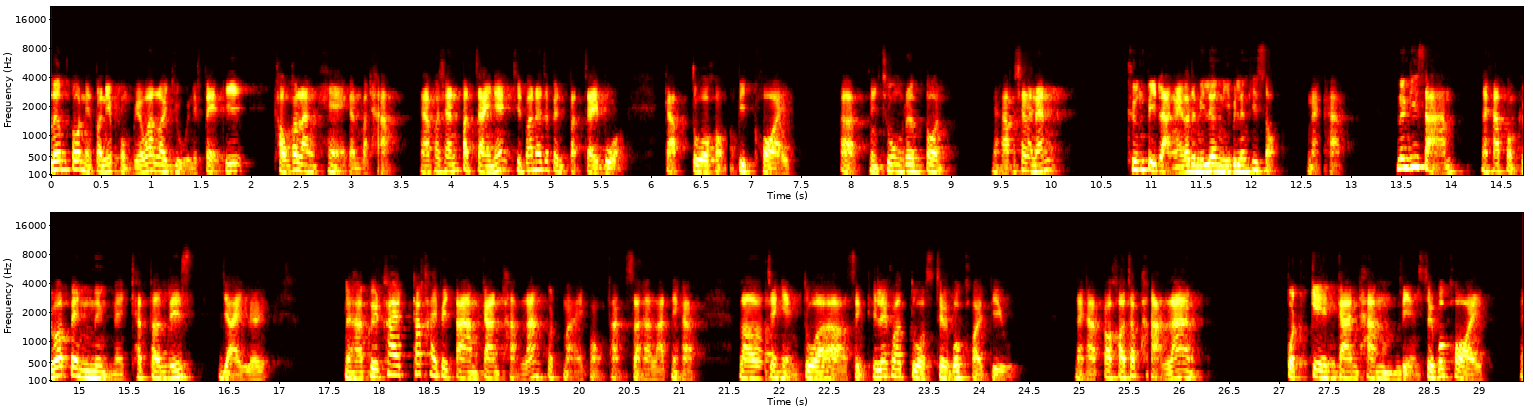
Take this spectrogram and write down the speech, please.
เริ่มต้นเนี่ยตอนนี้ผมคิดว่าเราอยู่ในเฟสที่เขากำลังแห่กันมาทำนะเพราะฉะนั้นปัจจัยนี้คิดว่าน่าจะเป็นปัจจัยบวกกับตัวของ Bitcoin ในช่วงเริ่มต้นนะครับเพราะฉะนั้นครึ่งปีหลังก็จะมีเรื่องนี้เป็นเรื่องที่สองนะครับเรื่องที่สามนะครับผมคิดว่าเป็นหนึ่งในแคตตาลิสต์ใหญ่เลย นะครับคือถ้าถ้าใครไปตามการผ่านร่างกฎหมายของฝั่งสหรัฐเนี่ยครับ เราจะเห็นตัวสิ่งที่เรียกว่าตัว stablecoin bill นะครับ ก็เขาจะผ่านร่างกฎเกณฑ์การทำเหรียญ stablecoin ใน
